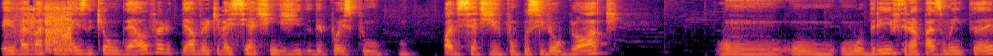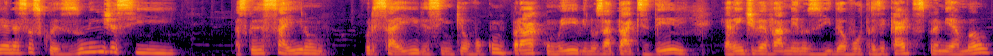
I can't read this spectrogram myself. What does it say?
ele vai bater mais do que um Delver, Delver que vai ser atingido depois por um, pode ser atingido por um possível block, um, um, um Muldrifter, uma paz momentânea, nessas coisas. O Ninja se as coisas saíram por sair, assim, que eu vou comprar com ele nos ataques dele, que além de levar menos vida, eu vou trazer cartas para minha mão,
